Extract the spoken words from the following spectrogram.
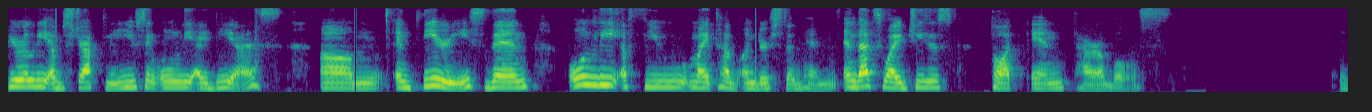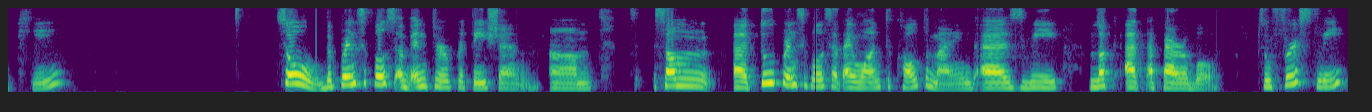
purely abstractly using only ideas um, and theories, then only a few might have understood him. And that's why Jesus taught in parables. Okay. So the principles of interpretation. Um, some uh, two principles that I want to call to mind as we look at a parable. So, firstly,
